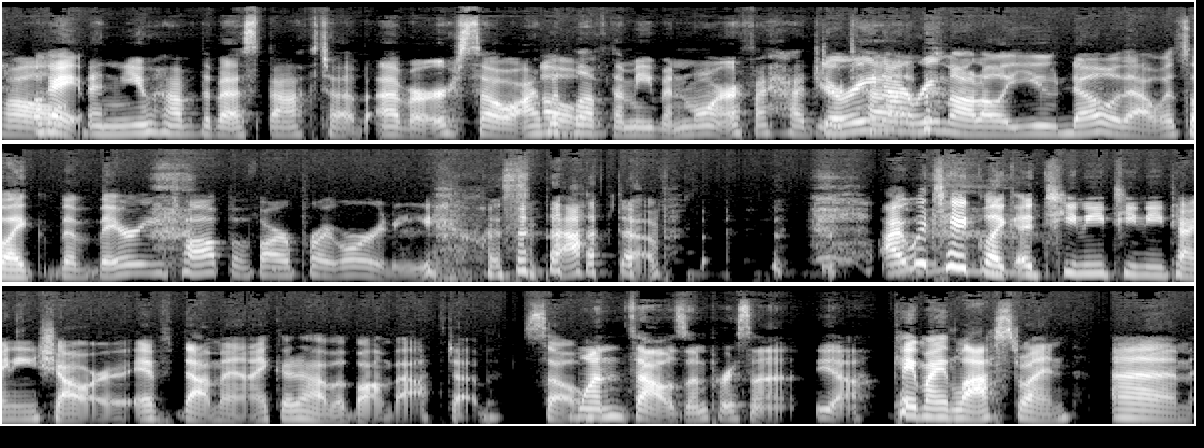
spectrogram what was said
Well, Okay. and you have the best bathtub ever, so I would Oh. love them even more if I had your during our remodel, you know that was like the very top of our priority was a bathtub. I would take like a teeny, teeny, tiny shower if that meant I could have a bomb bathtub. So, One thousand percent, yeah. okay, my last one, um,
